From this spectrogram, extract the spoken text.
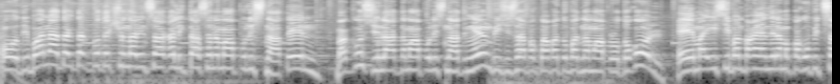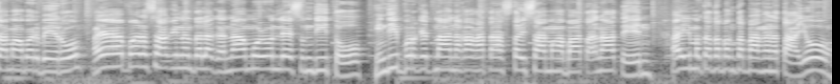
Oh, di ba nadagdag proteksyon na rin sa kaligtasan ng mga pulis natin. Bagus, yung lahat ng mga pulis natin ngayon busy sa pagpapatupad ng mga protokol. Eh, maisipan pa kaya nila magpagupit sa mga barbero? Kaya para sa akin lang talaga na more on lesson dito, hindi porket na nakakataas tayo sa mga bata natin, ay magtatapang-tapangan na tayo.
